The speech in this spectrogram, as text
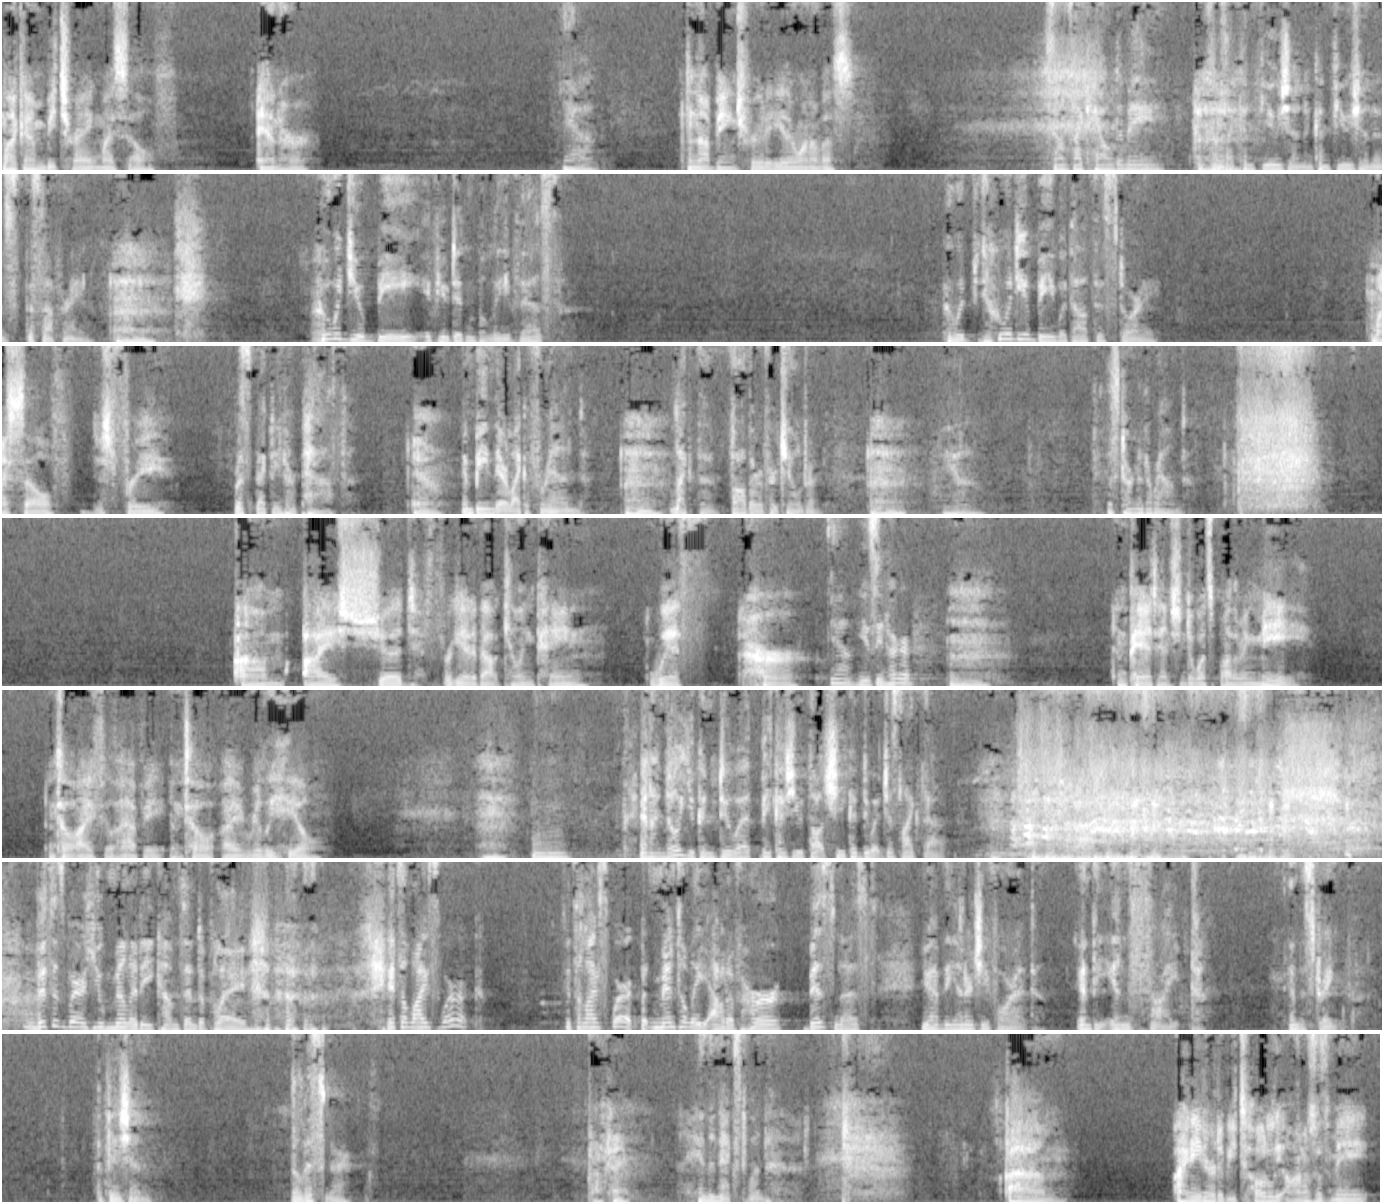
Like I'm betraying myself and her. Yeah. I'm not being true to either one of us. Sounds like hell to me. Sounds mm-hmm. like confusion, and confusion is the suffering. Mm-hmm. Who would you be if you didn't believe this? Who would, who would you be without this story? Myself, just free. Respecting her path Yeah. and being there like a friend, mm-hmm. like the father of her children. Mm-hmm. Yeah. Let's turn it around. Um, I should forget about killing pain with her Yeah, using her. Mm-hmm. and pay attention to what's bothering me until I feel happy, until I really heal. Mm. And I know you can do it because you thought she could do it just like that. this is where humility comes into play. it's a life's work. It's a life's work. But mentally, out of her business, you have the energy for it, and the insight, and the strength, the vision, the listener. Okay. In the next one. Um, I need her to be totally honest with me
